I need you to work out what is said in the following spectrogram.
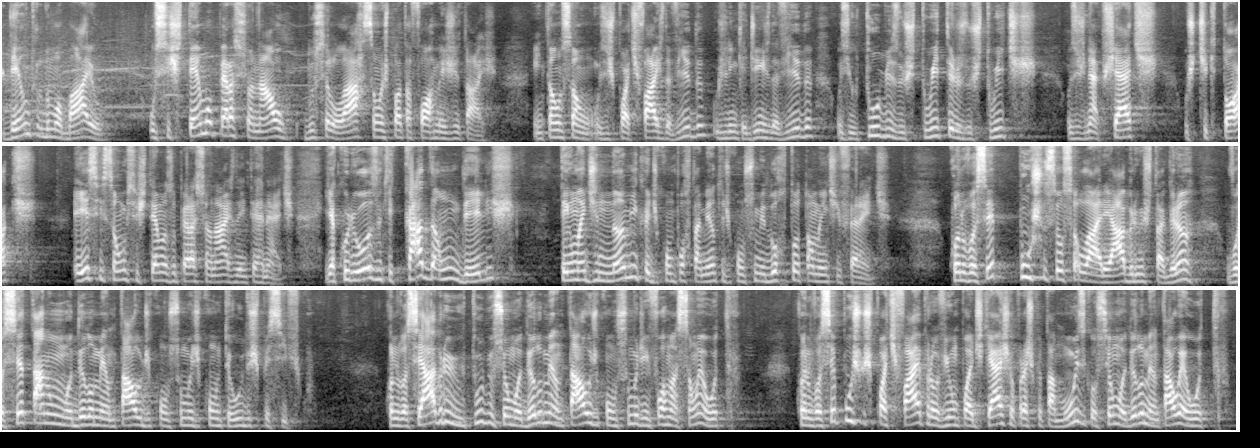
Dentro do mobile, o sistema operacional do celular são as plataformas digitais. Então são os Spotify da vida, os LinkedIns da vida, os YouTubes, os Twitters, os Twitches, os Snapchats, os TikToks. Esses são os sistemas operacionais da internet. E é curioso que cada um deles tem uma dinâmica de comportamento de consumidor totalmente diferente. Quando você puxa o seu celular e abre o Instagram, você está num modelo mental de consumo de conteúdo específico. Quando você abre o YouTube, o seu modelo mental de consumo de informação é outro. Quando você puxa o Spotify para ouvir um podcast ou para escutar música, o seu modelo mental é outro.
